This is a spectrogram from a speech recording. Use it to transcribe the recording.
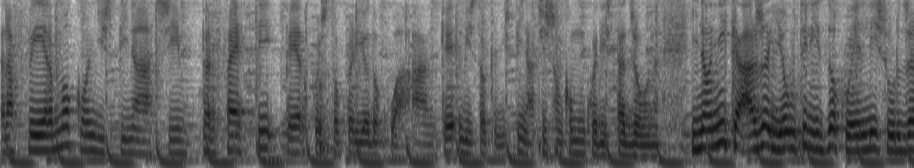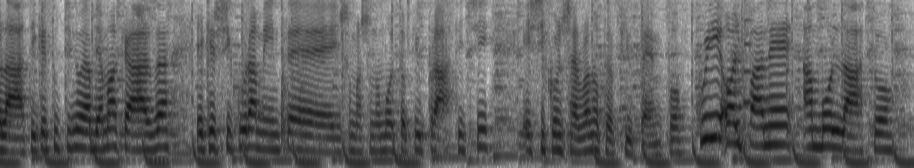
raffermo con gli spinaci, perfetti per questo periodo qua anche, visto che gli spinaci sono comunque di stagione. In ogni caso io utilizzo quelli surgelati che tutti noi abbiamo a casa e che sicuramente insomma sono molto più pratici e si conservano per più tempo. Qui ho il pane ammollato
